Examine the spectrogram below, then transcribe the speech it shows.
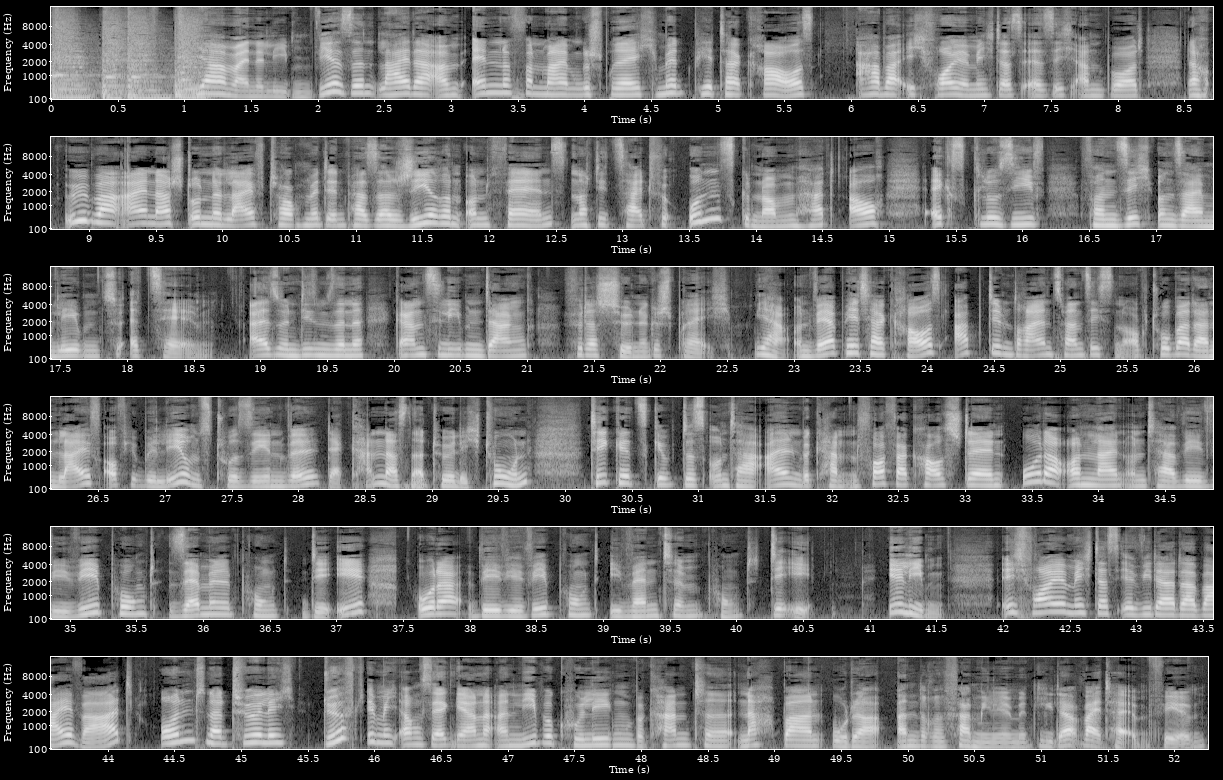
Ja, meine Lieben, wir sind leider am Ende von meinem Gespräch mit Peter Kraus aber ich freue mich, dass er sich an Bord nach über einer Stunde Live-Talk mit den Passagieren und Fans noch die Zeit für uns genommen hat, auch exklusiv von sich und seinem Leben zu erzählen. Also in diesem Sinne ganz lieben Dank für das schöne Gespräch. Ja, und wer Peter Kraus ab dem 23. Oktober dann live auf Jubiläumstour sehen will, der kann das natürlich tun. Tickets gibt es unter allen bekannten Vorverkaufsstellen oder online unter www.semmel.de oder www.eventim.de. Ihr Lieben, ich freue mich, dass ihr wieder dabei wart und natürlich dürft ihr mich auch sehr gerne an liebe Kollegen, Bekannte, Nachbarn oder andere Familienmitglieder weiterempfehlen.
